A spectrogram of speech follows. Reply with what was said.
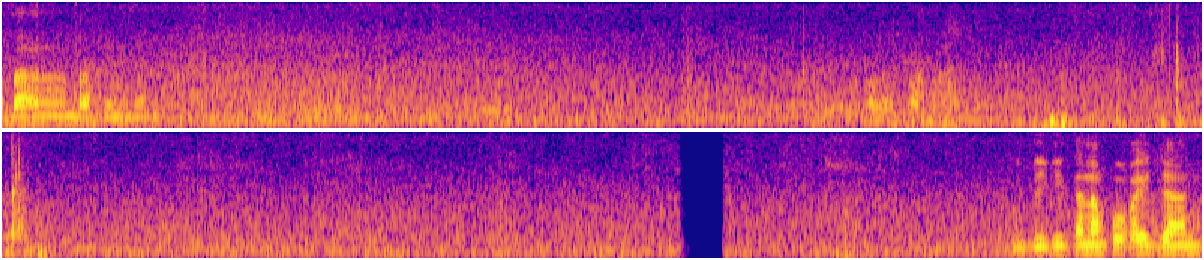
Baba ka ng bahay mo dyan. Magdikitan lang po kayo dyan.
